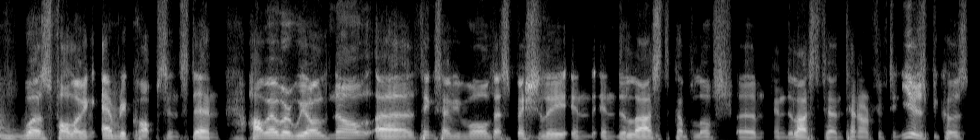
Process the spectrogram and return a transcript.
was following every COP since then. However, we all know uh, things have evolved, especially in, in the last couple of, um, in the last 10, 10 or 15 years, because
